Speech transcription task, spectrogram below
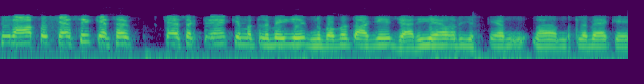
پھر آپ کیسے کیسا کہہ سکتے ہیں کہ مطلب ہے یہ نبوت آگے جاری ہے اور اس کے مطلب ہے کہ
